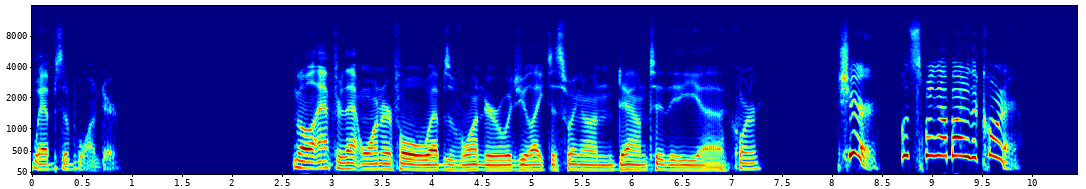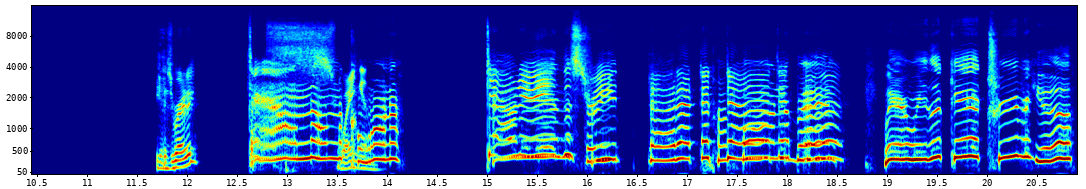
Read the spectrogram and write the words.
Webs of Wonder. Well, after that wonderful webs of wonder, would you like to swing on down to the uh, corner? Sure, let's swing on by to the corner. You guys ready? Down on the corner, down in the street, Da, da, da, da, da, da. where we look at trivia.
